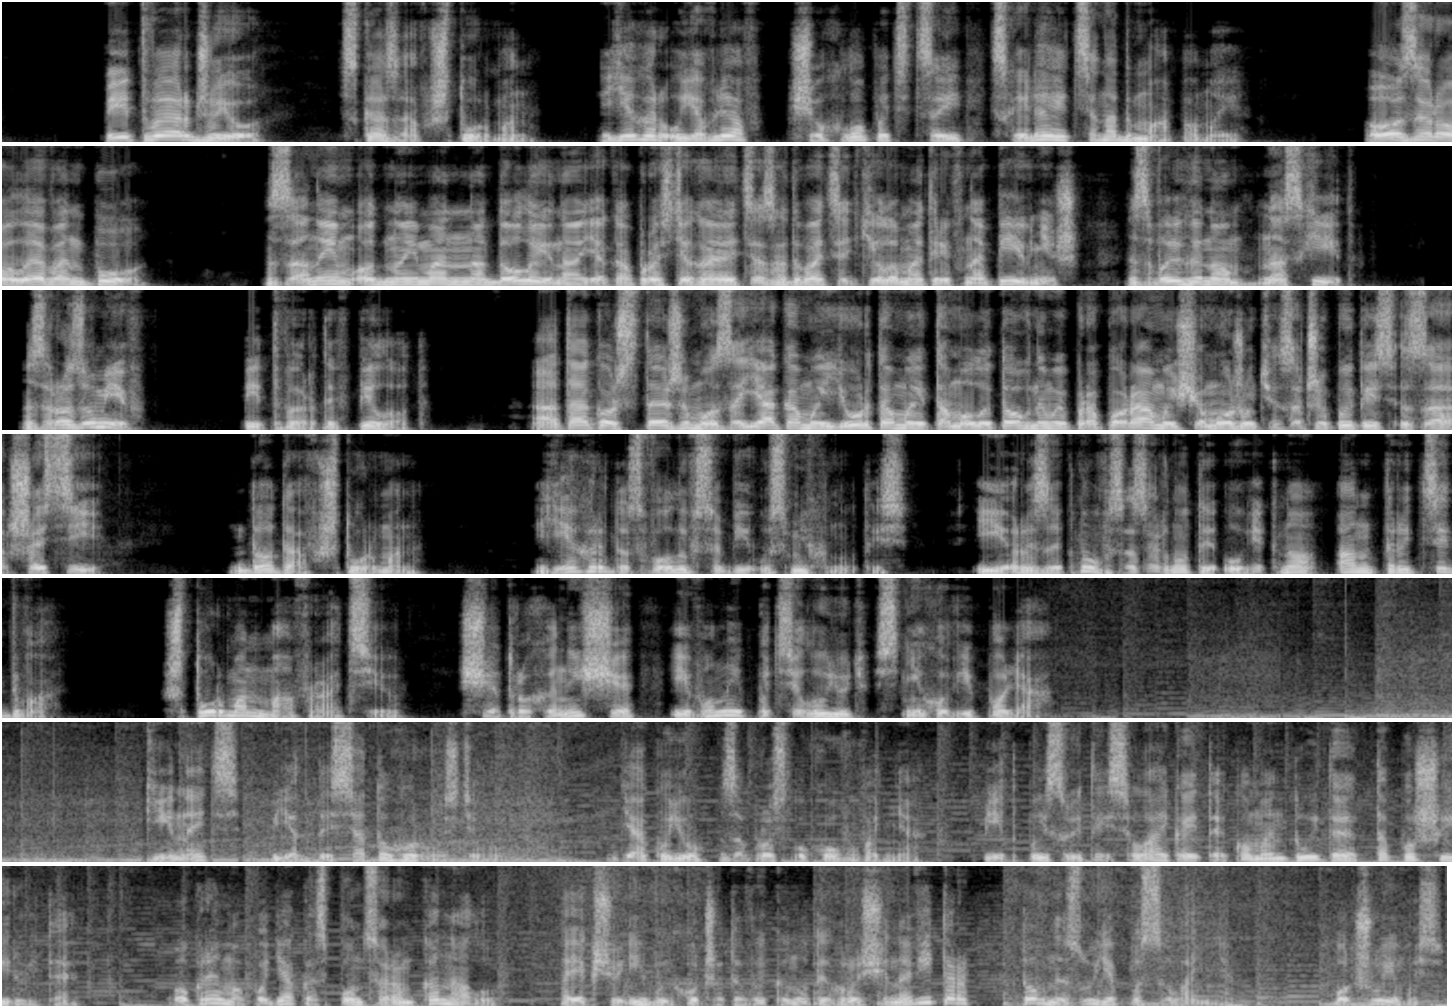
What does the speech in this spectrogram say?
Підтверджую, сказав штурман. Єгар уявляв, що хлопець цей схиляється над мапами. Озеро Левенпу. За ним одноіменна долина, яка простягається за 20 кілометрів на північ, з вигином на схід. Зрозумів, підтвердив пілот. А також стежимо за яками, юртами та молитовними прапорами, що можуть зачепитись за шасі, додав штурман. Єгер дозволив собі усміхнутись і ризикнув зазирнути у вікно Ан-32. Штурман мав рацію ще трохи нижче, і вони поцілують снігові поля. Кінець 50-го розділу. Дякую за прослуховування. Підписуйтесь, лайкайте, коментуйте та поширюйте. Окрема подяка спонсорам каналу. А якщо і ви хочете викинути гроші на вітер, то внизу є посилання. Почуємось.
